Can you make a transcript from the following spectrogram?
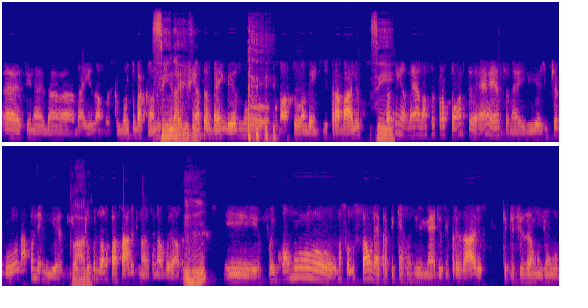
é, assim, né, da, da Isa, uma música muito bacana. Sim, da Isa. representa bem mesmo o, o nosso ambiente de trabalho. Sim. Então, assim, né, a nossa proposta é essa, né? E a gente chegou na pandemia, em claro. outubro do ano passado, que nós inauguramos. Uhum. E foi como uma solução né, para pequenos e médios empresários que precisam de um,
